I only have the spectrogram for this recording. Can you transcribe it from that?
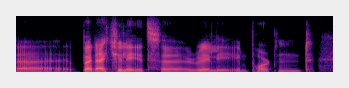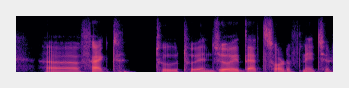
uh, but actually it's a really important uh, fact to to enjoy that sort of nature.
